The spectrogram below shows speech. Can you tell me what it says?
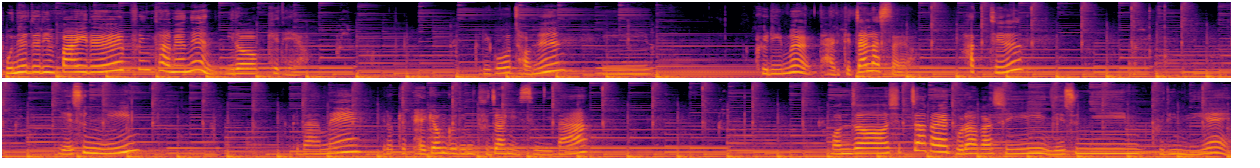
보내드린 파일을 프린트하면은 이렇게 돼요. 그리고 저는 이 그림을 다 이렇게 잘랐어요. 하트, 예수님, 그 다음에 이렇게 배경 그림 두 장이 있습니다. 먼저 십자가에 돌아가신 예수님 그림 위에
